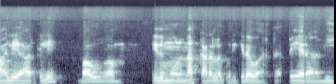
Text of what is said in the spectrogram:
ஆலி ஆர்கலி பௌவம். இது மூணு தான் கடலை குறிக்கிற வார்த்தை. பேராதி.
